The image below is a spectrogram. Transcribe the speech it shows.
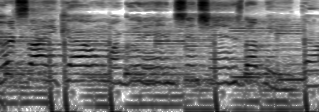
hurts like hell. My good intentions let me down.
